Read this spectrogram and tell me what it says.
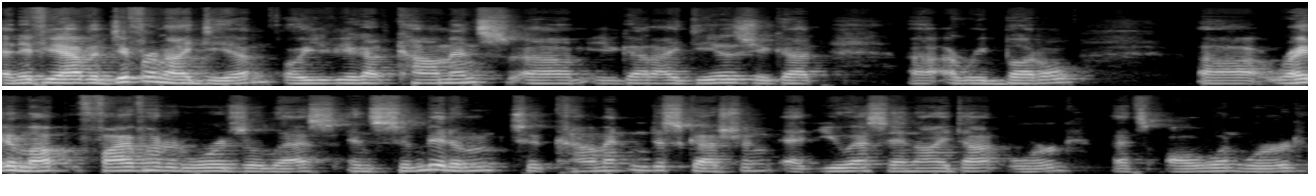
And if you have a different idea, or you, you got comments, um, you got ideas, you got uh, a rebuttal, uh, write them up 500 words or less and submit them to comment and discussion at usni.org. That's all one word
